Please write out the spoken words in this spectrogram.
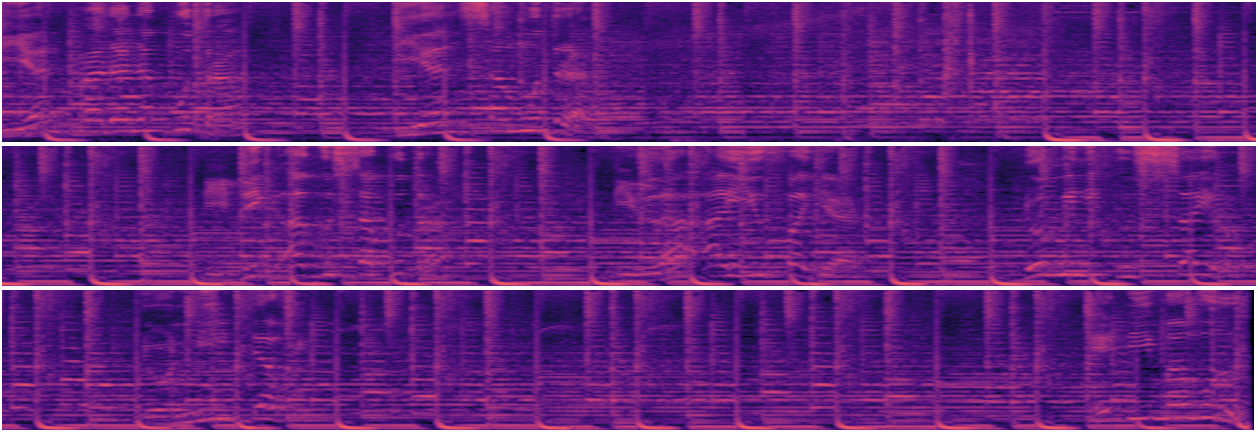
Dian Pradana Putra Dian Samudra Ayu Fajar Dominikus Sairo Doni David Edi Mamurun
